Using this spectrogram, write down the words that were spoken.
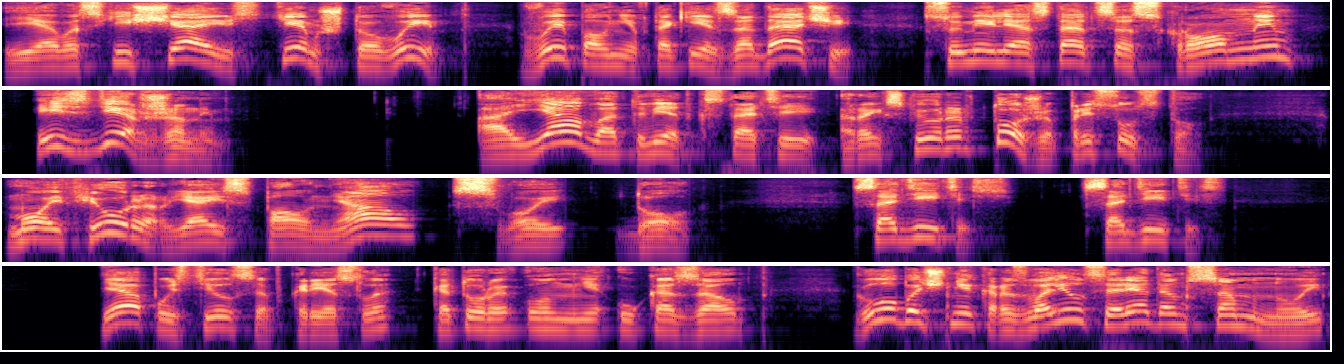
и я восхищаюсь тем, что вы, выполнив такие задачи, сумели остаться скромным и сдержанным. А я в ответ, кстати, рейхсфюрер тоже присутствовал. Мой фюрер, я исполнял свой долг. Садитесь, садитесь. Я опустился в кресло, которое он мне указал. Глобочник развалился рядом со мной,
